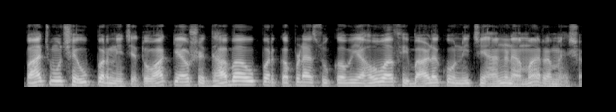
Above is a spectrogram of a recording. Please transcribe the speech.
પાંચમું છે ઉપર નીચે. તો વાક્ય આવશે, ધાબા ઉપર કપડાં સૂકવ્યા હોવાથી બાળકો નીચે આંગણામાં રમે છે.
